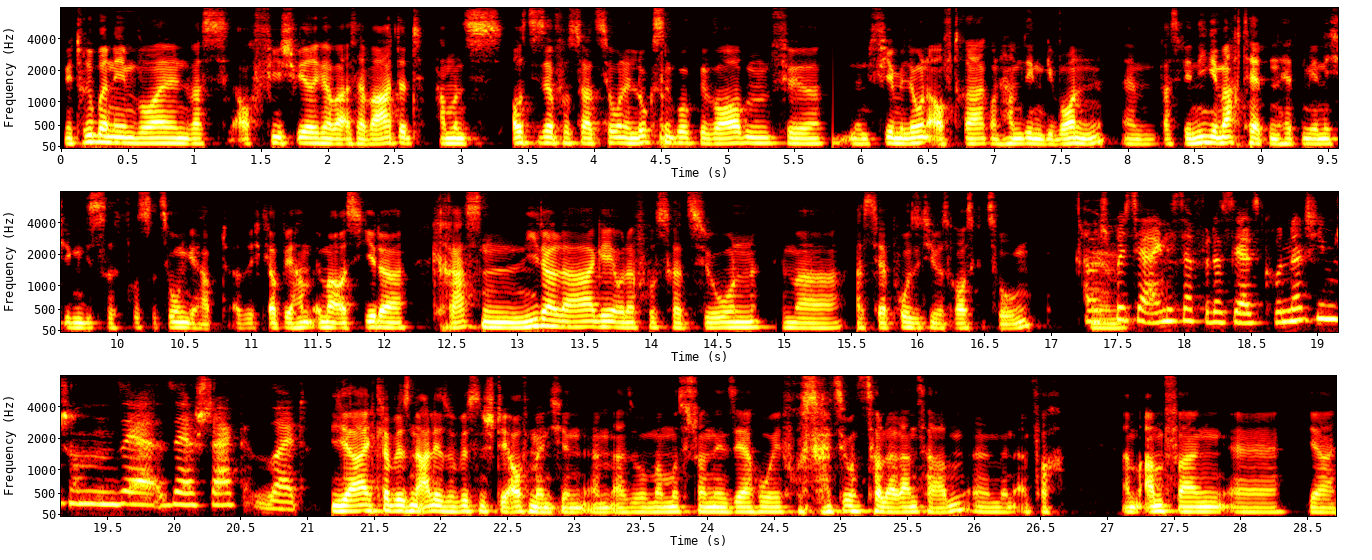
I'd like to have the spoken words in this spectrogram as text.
mit rübernehmen wollen, was auch viel schwieriger war als erwartet. Haben uns aus dieser Frustration in Luxemburg beworben für einen 4-Millionen-Auftrag und haben den gewonnen. Ähm, was wir nie gemacht hätten, hätten wir nicht irgendwie diese Frustration gehabt. Also ich glaube, wir haben immer aus jeder krassen Niederlage oder Frustration immer was sehr Positives rausgezogen. Aber ähm, spricht ja eigentlich dafür, dass ihr als Gründerteam schon sehr, sehr stark seid. Ja, ich glaube, wir sind alle so ein bisschen Stehaufmännchen. Ähm, also man muss schon eine sehr hohe Frustrationstoleranz haben, ähm, wenn einfach am Anfang äh, ja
